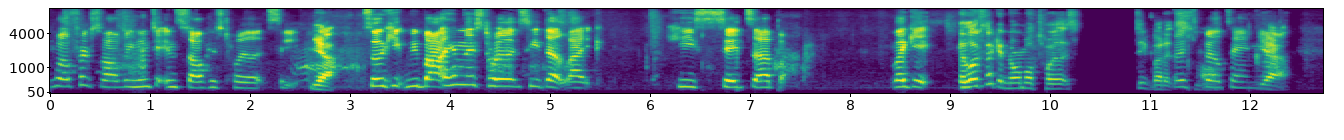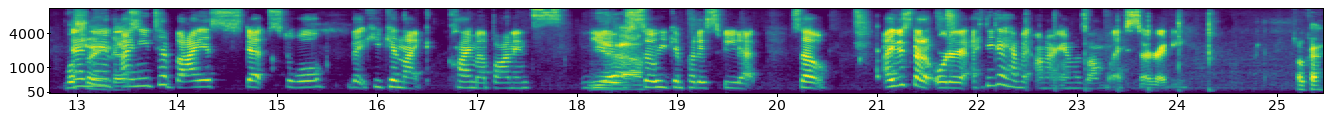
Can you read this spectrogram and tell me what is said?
well, first of all, we need to install his toilet seat. Yeah, So he, we bought him this toilet seat that like, he sits up, like it. it looks like a normal toilet seat, but it's, it's small. built in. Yeah, we'll and show you then. I need to buy a step stool that he can like climb up on and use Yeah. so he can put his feet up. So I just gotta order it. I think I have it on our Amazon list already, okay.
